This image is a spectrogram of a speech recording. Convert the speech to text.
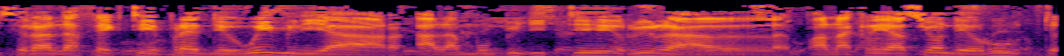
sera d'affecter près de 8 milliards à la mobilité rurale par la création des routes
